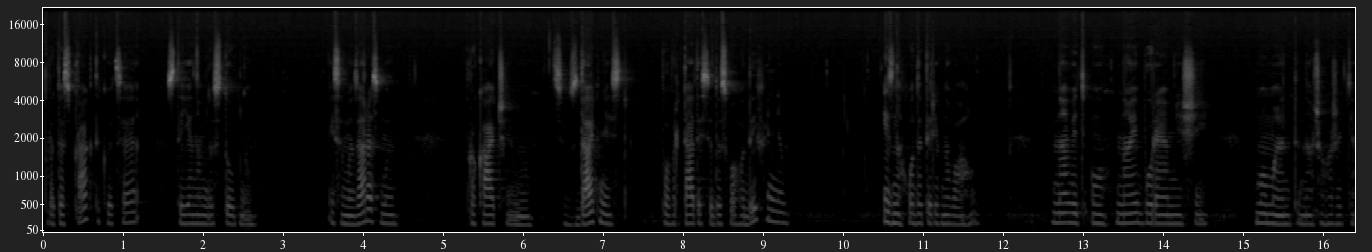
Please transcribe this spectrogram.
Проте з практикою це стає нам доступно. І саме зараз ми прокачуємо цю здатність повертатися до свого дихання і знаходити рівновагу навіть у найбуремніші моменти нашого життя.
